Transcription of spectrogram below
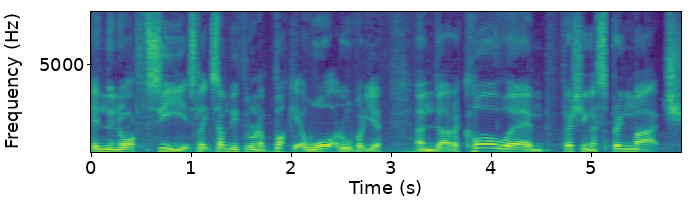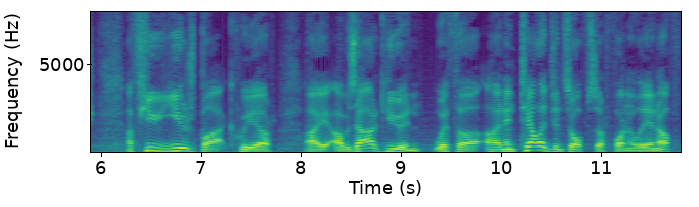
in the North Sea. It's like somebody throwing a bucket of water over you. And I recall um, fishing a spring match a few years back where I, I was arguing with a, an intelligence officer, funnily enough,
